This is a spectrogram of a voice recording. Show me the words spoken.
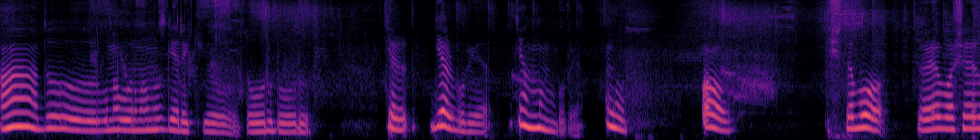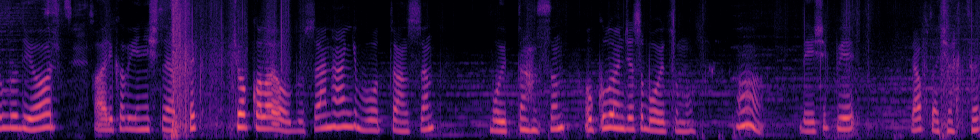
Aa dur buna vurmamız gerekiyor. Doğru doğru. Gel gel buraya. Yandım buraya. Uf. Al. İşte bu. Görev başarılı diyor. Harika bir inişle yaptık. Çok kolay oldu. Sen hangi boyuttansın? Boyuttansın. Okul öncesi boyutu mu? Ha, değişik bir laf da çaktı.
